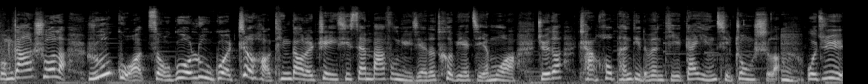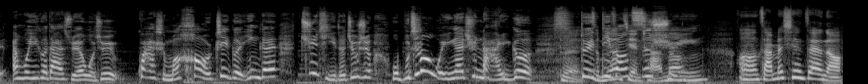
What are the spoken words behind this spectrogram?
我们刚刚说了，如果走过路过，正好听到了这一期三八妇女节的特别节目啊，觉得产后盆底的问题该引起重视了。嗯，我去安徽医科大学，我去挂什么号？这个应该具体的就是我不知道我应该去哪一个对地方咨询。嗯，咱们现在呢，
